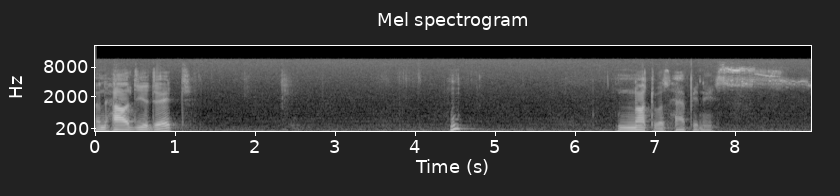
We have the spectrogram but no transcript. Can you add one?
And how do you do it? Hmm? Not with happiness.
